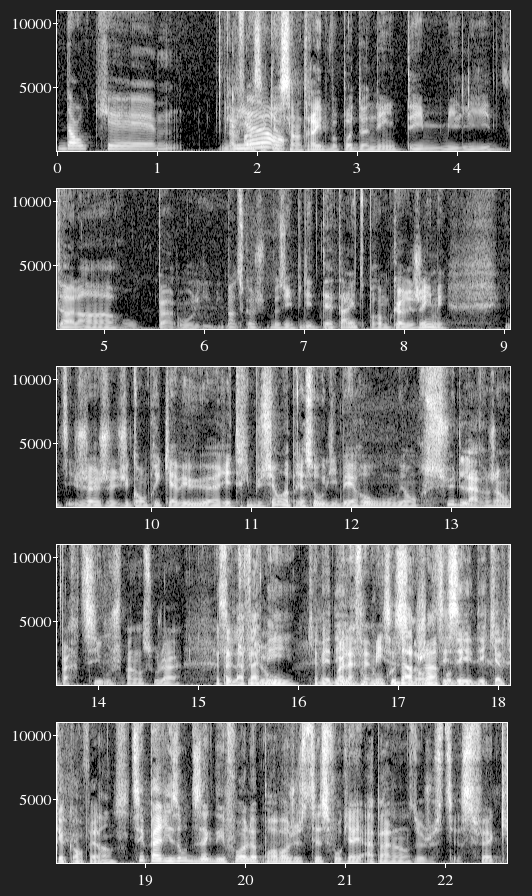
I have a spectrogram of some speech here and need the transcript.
Donc, euh, L'affaire, c'est que on- Centraide ne va pas donner des milliers de dollars au, au- En tout cas, je me souviens plus des détails, tu pourras me corriger, mais j'ai compris qu'il y avait eu euh, rétribution après ça aux libéraux où ils ont reçu de l'argent au parti, ou je pense, ou la, C'est de la famille qui avait des, Ouais, la beaucoup, famille, d'argent pour des, des quelques conférences. Tu sais, Parizeau disait que des fois, là, pour avoir justice, il faut qu'il y ait apparence de justice. Fait que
